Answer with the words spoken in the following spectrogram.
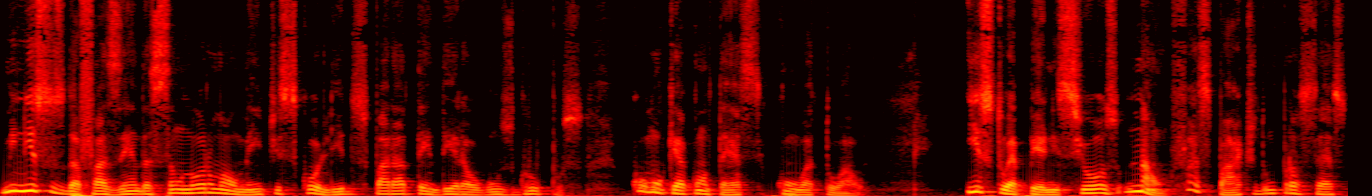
Ministros da Fazenda são normalmente escolhidos para atender a alguns grupos, como o que acontece com o atual. Isto é pernicioso? Não, faz parte de um processo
